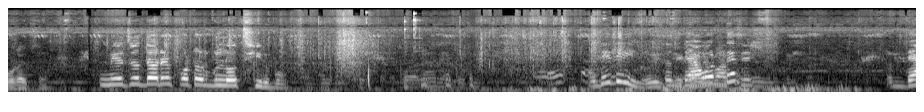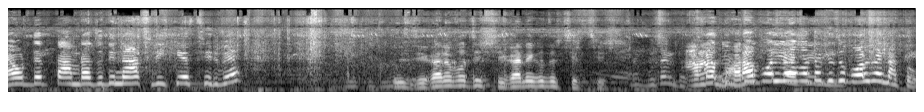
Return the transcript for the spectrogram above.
পড়েছে। মেজো দরের পটলগুলো ছিড়বো দিদি তো দেওরদের দেওরদের তো আমরা যদি না ছিড়ি কে ছিড়বে? তুই যেখানে পাচ্ছিস সেখানে কিন্তু ছিটছিস আমরা ধরা পড়লে আমাদের কিছু বলবে না তো।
